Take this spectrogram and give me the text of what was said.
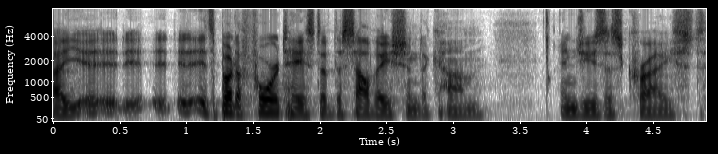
uh, it, it, it's but a foretaste of the salvation to come in Jesus Christ.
